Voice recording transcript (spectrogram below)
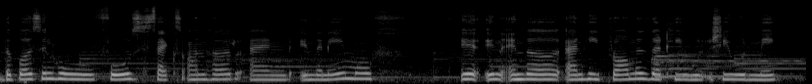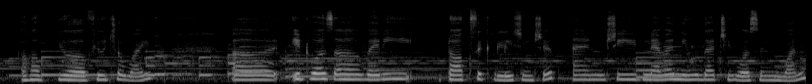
the person who forced sex on her and in the name of in in the and he promised that he would she would make her future wife uh, it was a very toxic relationship and she never knew that she was in one.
